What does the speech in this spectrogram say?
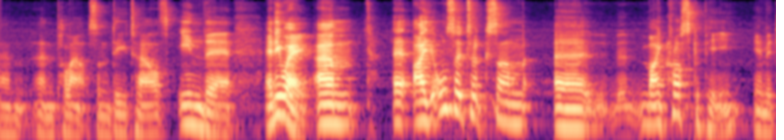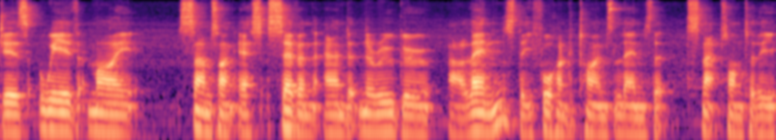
um, and pull out some details in there. Anyway, um, uh, I also took some uh, microscopy images with my Samsung S7 and Nurugo uh, lens, the 400 times lens that snaps onto the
